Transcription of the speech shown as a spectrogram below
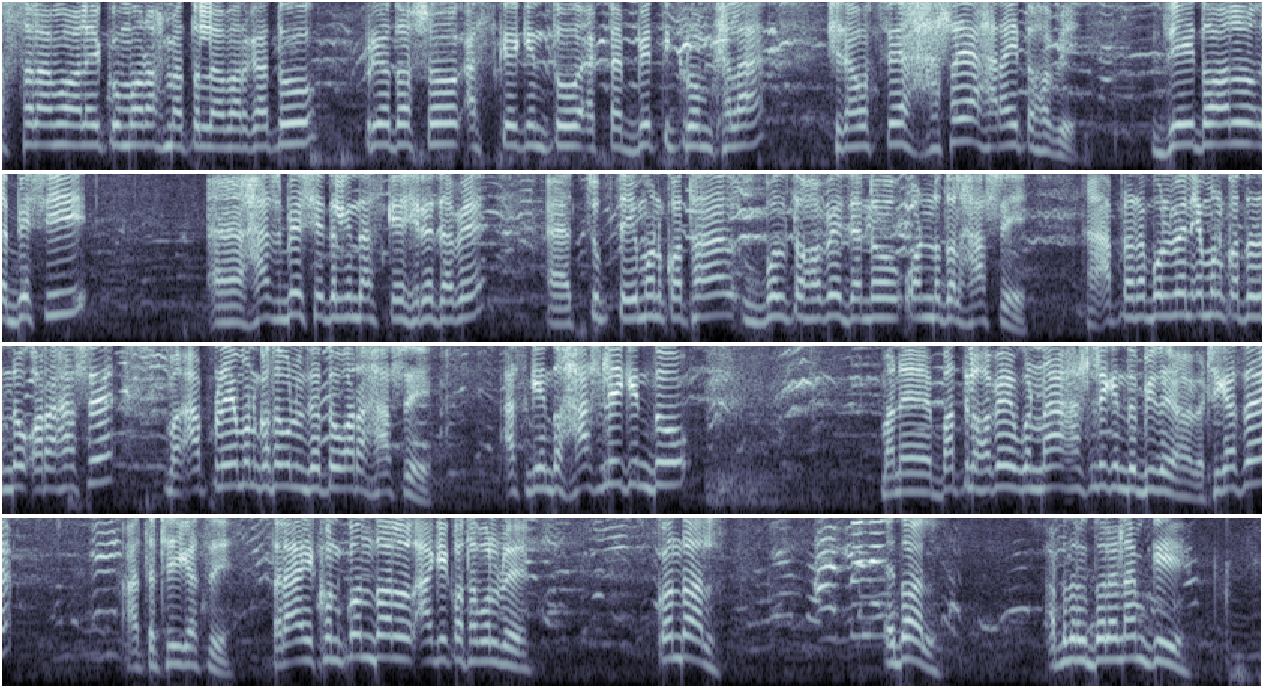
আসসালামু আলাইকুম রহমতুল্লাহ বারকাতু। প্রিয় দর্শক আজকে কিন্তু একটা ব্যতিক্রম খেলা সেটা হচ্ছে হাসায় হারাইতে হবে। যে দল বেশি হাসবে সে দল কিন্তু আজকে হেরে যাবে। চুপচাপ এমন কথা বলতে হবে যেন অন্য দল হাসে। হ্যাঁ, আপনারা বলবেন এমন কথা যেন ওরা হাসে আপনারা এমন কথা বলবেন যাতে ওরা হাসে। আজকে কিন্তু হাসলেই কিন্তু মানে বাতিল হবে এবং না হাসলে কিন্তু বিজয় হবে ঠিক আছে? আচ্ছা ঠিক আছে। তাহলে এখন কোন দল আগে কথা বলবে? কোন দল? এ দল। আপনাদের দলের নাম কি?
